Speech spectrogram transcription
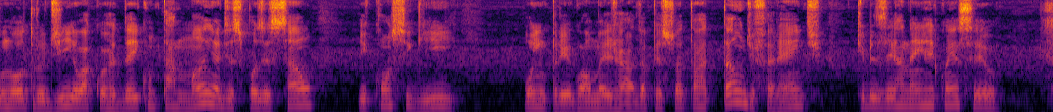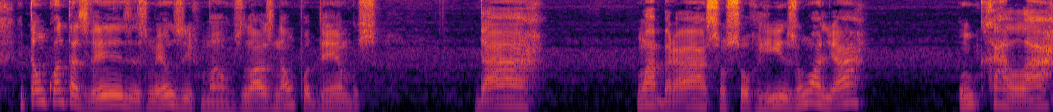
no outro dia eu acordei com tamanha disposição e consegui o emprego almejado. A pessoa estava tão diferente que Bezerra nem reconheceu. Então, quantas vezes, meus irmãos, nós não podemos dar um abraço, um sorriso, um olhar, um calar,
